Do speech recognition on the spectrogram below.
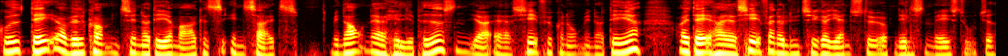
God dag og velkommen til Nordea Markets Insights. Mit navn er Helge Pedersen, jeg er cheføkonom i Nordea, og i dag har jeg chefanalytiker Jan Størup Nielsen med i studiet.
